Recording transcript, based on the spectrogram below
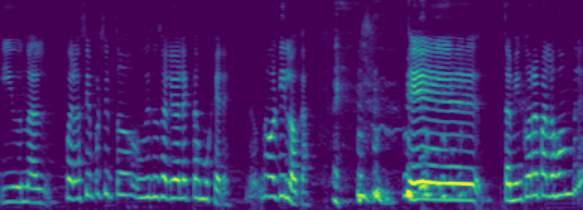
Y una, fuera 100% hubiesen salido electas mujeres. Me, me volví loca. Eh, ¿También corre para los hombres?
